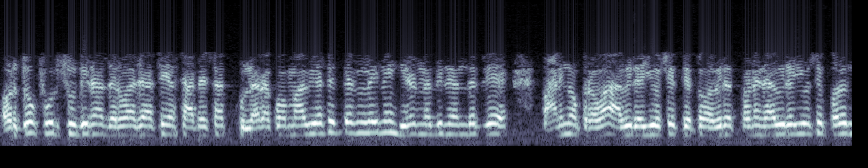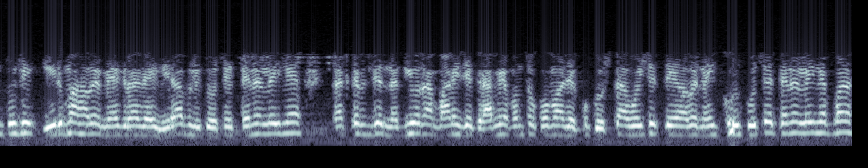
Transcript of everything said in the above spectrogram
અડધો ફૂટ સુધીના દરવાજા છે, સાથે સાત ખુલ્લા રાખવામાં આવ્યા છે, તેને લઈને હિરણ નદીની અંદર જે પાણીનો પ્રવાહ આવી રહ્યો છે, તે તો અવિરતપણે જ આવી રહ્યો છે, પરંતુ જે ગીરમાં હવે મેઘરાજાએ વિરામ લીધો છે, તેને લઈને ખાસ કરીને જે નદીઓના પાણી, જે ગ્રામ્ય પંથકોમાં જે ઘૂસતા હોય છે, તે હવે નહીં છે, તેને લઈને પણ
